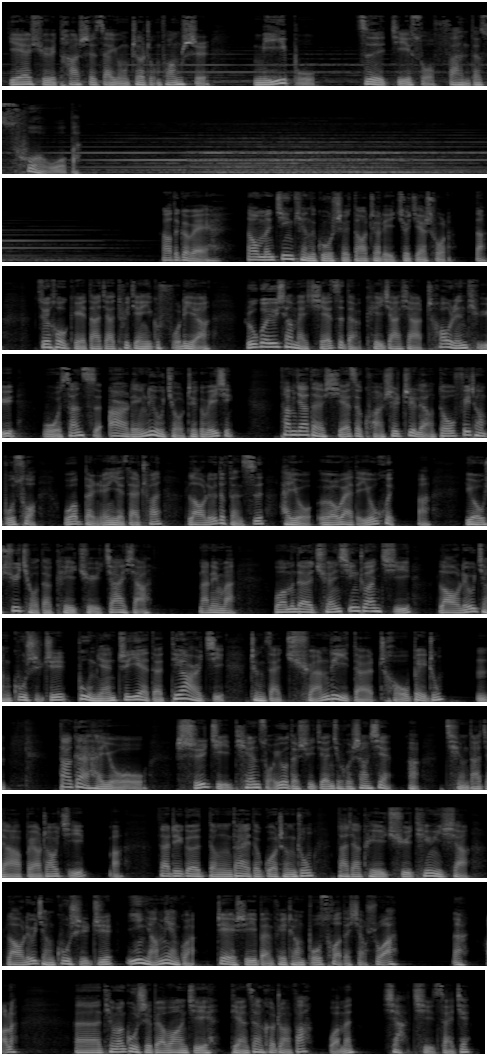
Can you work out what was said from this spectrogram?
也许他是在用这种方式弥补自己所犯的错误吧。好的，各位，那我们今天的故事到这里就结束了。那最后给大家推荐一个福利啊，如果有想买鞋子的，可以加一下“超人体育五三四二零六九”这个微信，他们家的鞋子款式质量都非常不错，我本人也在穿，老刘的粉丝还有额外的优惠啊，有需求的可以去加一下啊。那另外，我们的全新专辑《老刘讲故事之不眠之夜》的第二季正在全力的筹备中，嗯，大概还有。十几天左右的时间就会上线啊，请大家不要着急啊，在这个等待的过程中，大家可以去听一下《老刘讲故事之阴阳面馆》，这也是一本非常不错的小说啊。那好了，呃，听完故事不要忘记点赞和转发，我们下期再见。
